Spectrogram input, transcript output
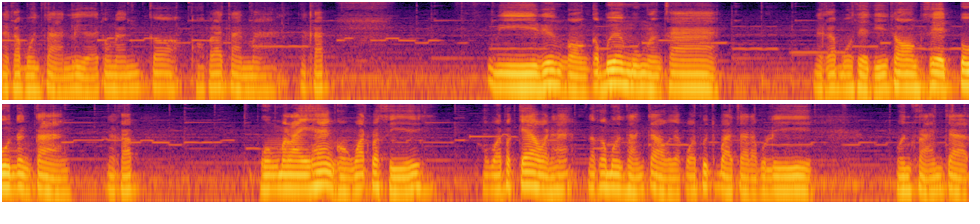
นะครับมวลสารเหลือตรงนั้นก็ขอพระราชทานมานะครับ มีเรื่องของกระเบื้องมุงหลังคานะครับโมเสสสีทองเศษปูนต่างๆนะครับ พวงมาลัยแห้งของวัดพระศรี วัดพระแก้วนะฮะ แล้วก็มวลสารเก่าจากวัดพุทธบาทจารบุรี มวลสารจาก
